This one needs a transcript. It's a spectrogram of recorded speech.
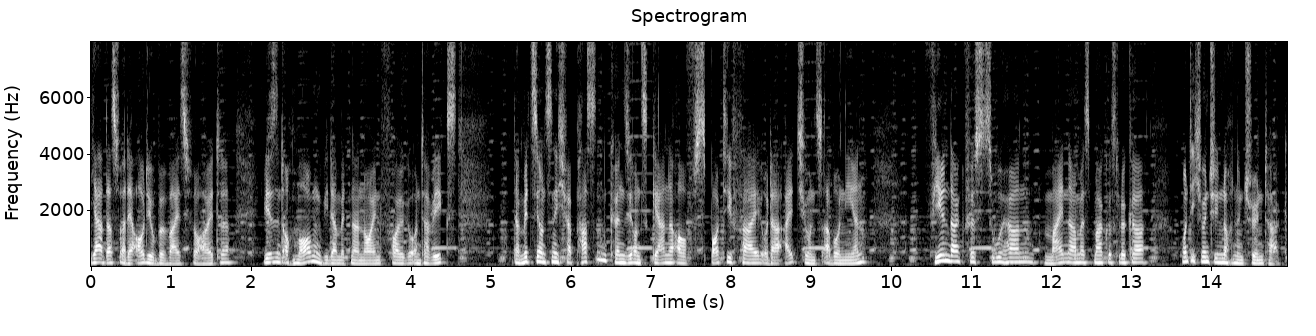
Ja, das war der Audiobeweis für heute. Wir sind auch morgen wieder mit einer neuen Folge unterwegs. Damit Sie uns nicht verpassen, können Sie uns gerne auf Spotify oder iTunes abonnieren. Vielen Dank fürs Zuhören. Mein Name ist Markus Lücker und ich wünsche Ihnen noch einen schönen Tag.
